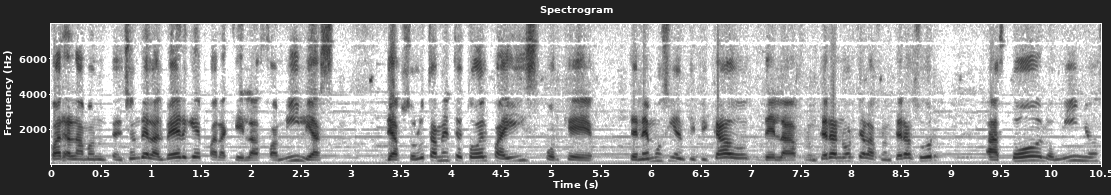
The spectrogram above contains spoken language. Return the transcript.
para la manutención del albergue, para que las familias de absolutamente todo el país, porque tenemos identificado de la frontera norte a la frontera sur a todos los niños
